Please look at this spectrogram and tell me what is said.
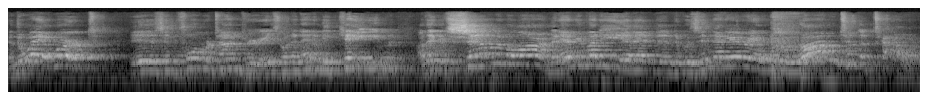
And the way it worked is in former time periods when an enemy came, uh, they would sound an alarm, and everybody that, that was in that area would run to the tower.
